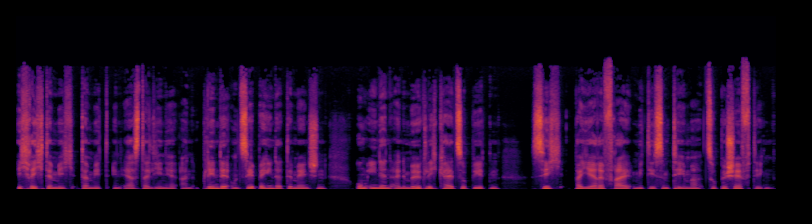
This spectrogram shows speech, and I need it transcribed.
Ich richte mich damit in erster Linie an blinde und sehbehinderte Menschen, um ihnen eine Möglichkeit zu bieten, sich barrierefrei mit diesem Thema zu beschäftigen.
